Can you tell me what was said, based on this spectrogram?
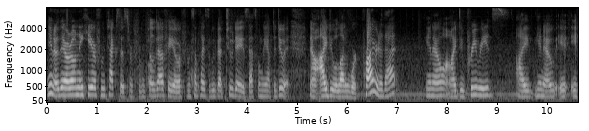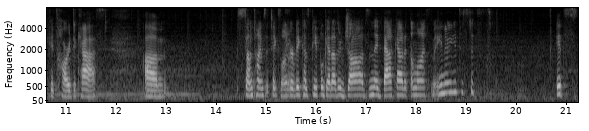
You know, they're only here from Texas or from Philadelphia or from someplace that we've got two days. That's when we have to do it. Now, I do a lot of work prior to that. You know, I do pre-reads. I, you know, if, if, it's hard to cast. Um, sometimes it takes longer yeah. because people get other jobs and they back out at the last minute. You know, you just, it's, it's,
